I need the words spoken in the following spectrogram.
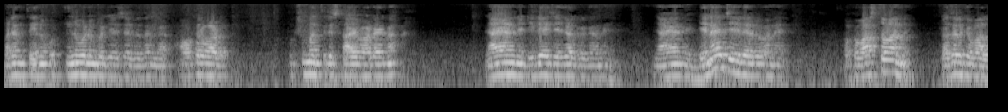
మరింత ఇనుబ ఇనుబడింపజేసే విధంగా అవతలవాడు ముఖ్యమంత్రి స్థాయి వాడైనా న్యాయాన్ని డిలే చేయగలరు కానీ న్యాయాన్ని డినై చేయలేరు అనే ఒక వాస్తవాన్ని ప్రజలకు ఇవాళ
